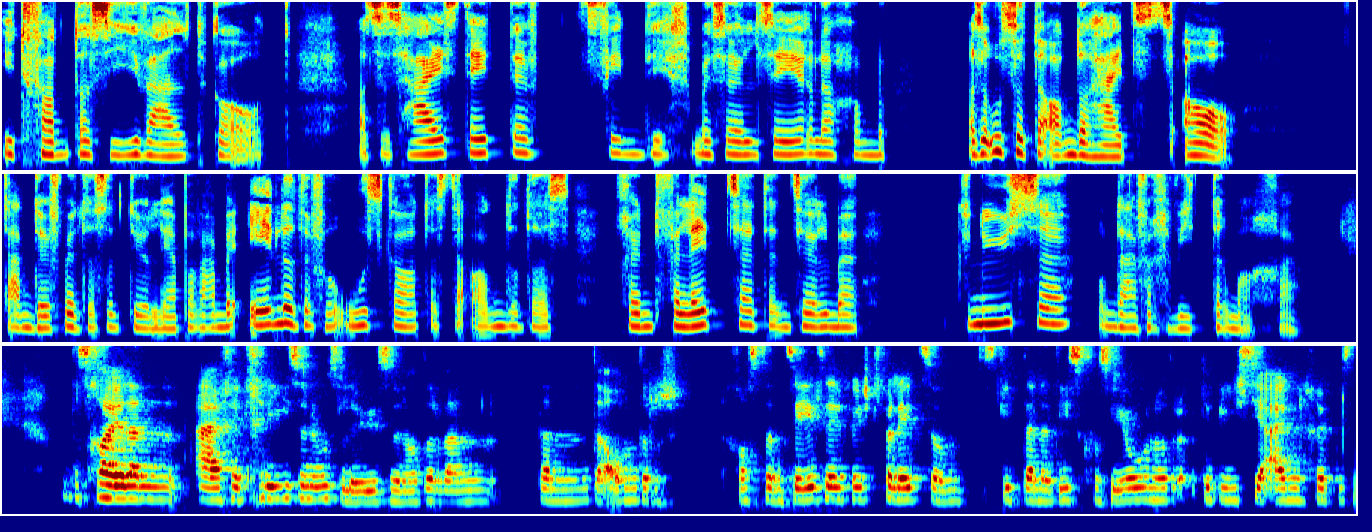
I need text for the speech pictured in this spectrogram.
in die Fantasiewelt geht. Also das heisst, dort finde ich, man soll sehr nach dem, also außer der andere heizt an. Dann dürfen wir das natürlich. Aber wenn man eher davon ausgeht, dass der andere das könnte verletzen, dann soll man geniessen und einfach weitermachen. Das kann ja dann eigentlich eine Krise auslösen, oder? Wenn dann der andere kann es dann sehr, sehr fest verletzen und es gibt dann eine Diskussion, oder? Dabei ist ja eigentlich etwas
